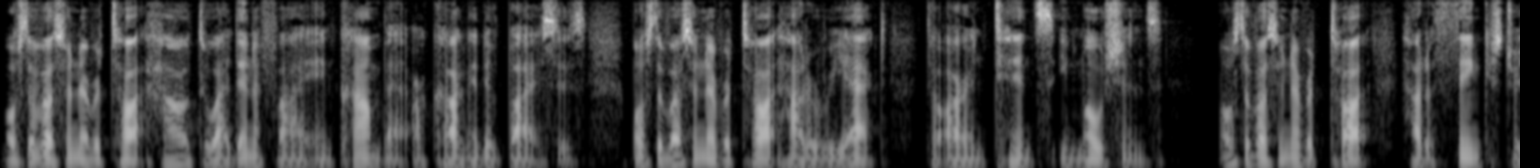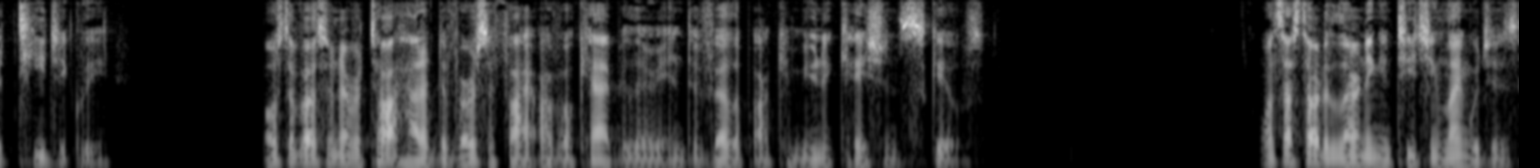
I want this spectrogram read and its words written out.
Most of us are never taught how to identify and combat our cognitive biases. Most of us are never taught how to react to our intense emotions. Most of us are never taught how to think strategically. Most of us are never taught how to diversify our vocabulary and develop our communication skills. Once I started learning and teaching languages,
